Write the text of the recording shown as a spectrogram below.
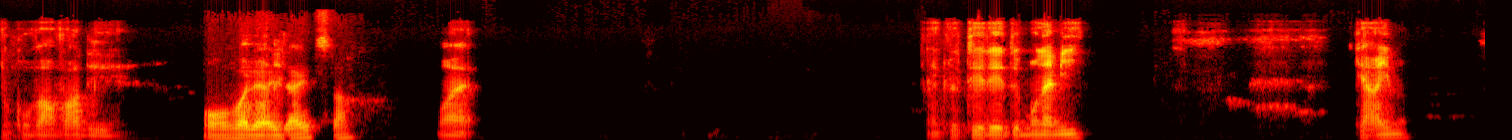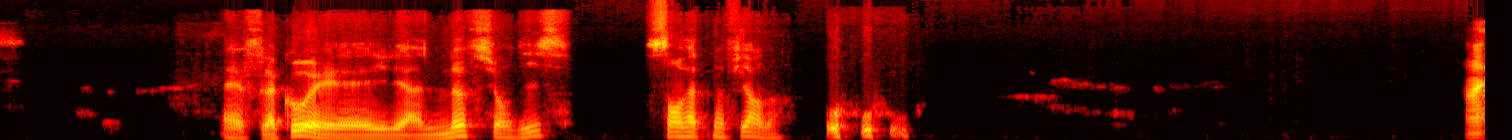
Donc, on va revoir des. On revoit les highlights, là. Ouais. Avec le télé de mon ami Karim. Eh, Flaco, il est à 9 sur 10, 129 yards. Ouais,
